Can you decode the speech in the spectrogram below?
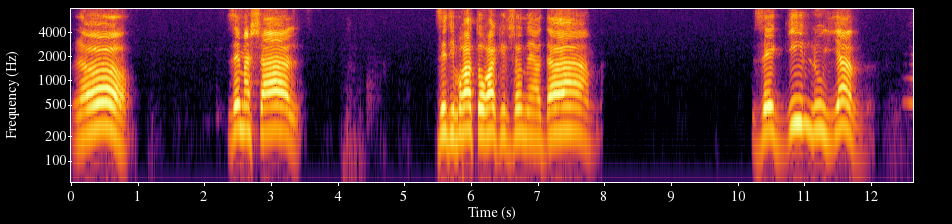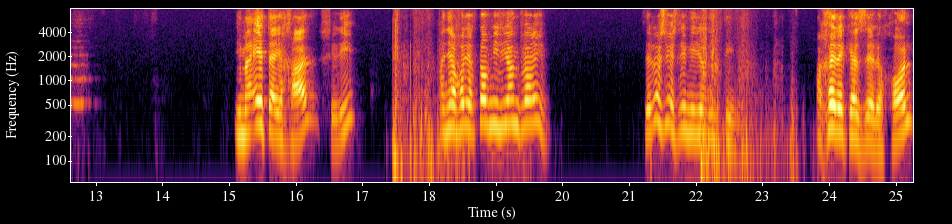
לא, זה משל, זה דברה תורה כלשון בני אדם, זה גילוייו. עם העט האחד שלי, אני יכול לכתוב מיליון דברים. זה לא שיש לי מיליון עיתים. החלק הזה לחול,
